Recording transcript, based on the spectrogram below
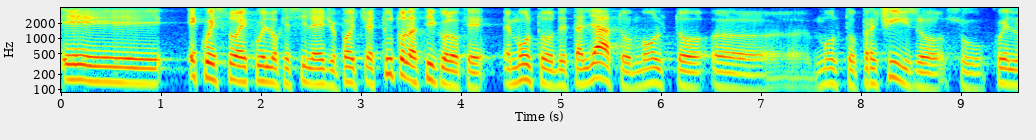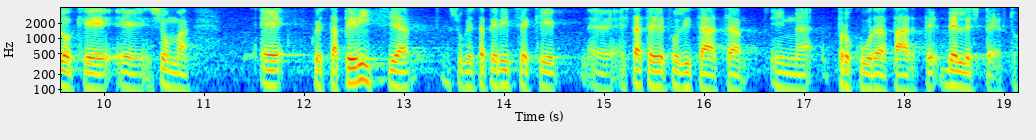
E, e, questo è quello che si legge. Poi c'è tutto l'articolo che è molto dettagliato, molto, eh, molto preciso su quello che è, insomma, è questa perizia, su questa perizia che eh, è stata depositata in procura da parte dell'esperto.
